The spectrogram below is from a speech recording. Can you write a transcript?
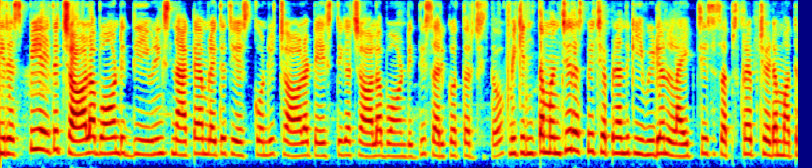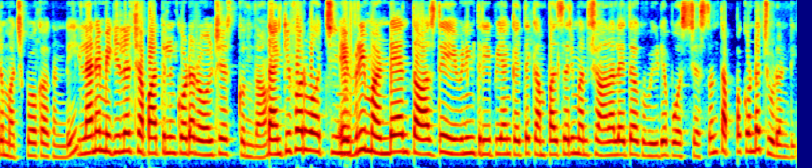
ఈ రెసిపీ అయితే చాలా బాగుండిద్ది. ఈవినింగ్ స్నాక్ టైంలో అయితే చేసుకోండి. చాలా టేస్టీగా చాలా బాగుండిద్ది. సరికొత్త రుచితో. మీకు ఇంత మంచి రెసిపీ చెప్పినందుకు ఈ వీడియోని లైక్ చేసి సబ్స్క్రైబ్ చేయడం మాత్రం మర్చిపోకండి. ఇలానే మిగిలిన చపాతీలను కూడా రోల్ చేసుకుందాం. Thank you for watching. Every Monday and Thursday evening three PM అయితే కంపల్సరీ మన ఛానల్ అయితే ఒక వీడియో పోస్ట్ చేస్తాం. తప్పకుండా చూడండి.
